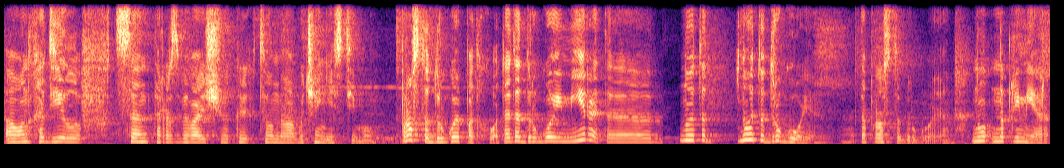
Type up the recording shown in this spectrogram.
А он ходил в Центр развивающего коррекционного обучения «Стимул». Просто другой подход. Это другой мир, это, ну, это, ну, это другое это просто другое. Ну, например,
